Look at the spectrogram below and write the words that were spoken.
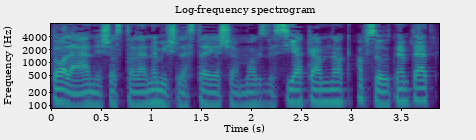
talán, és az talán nem is lesz teljesen max, de Sziakámnak abszolút nem. Tehát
